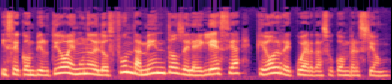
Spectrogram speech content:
y se convirtió en uno de los fundamentos de la Iglesia que hoy recuerda su conversión.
